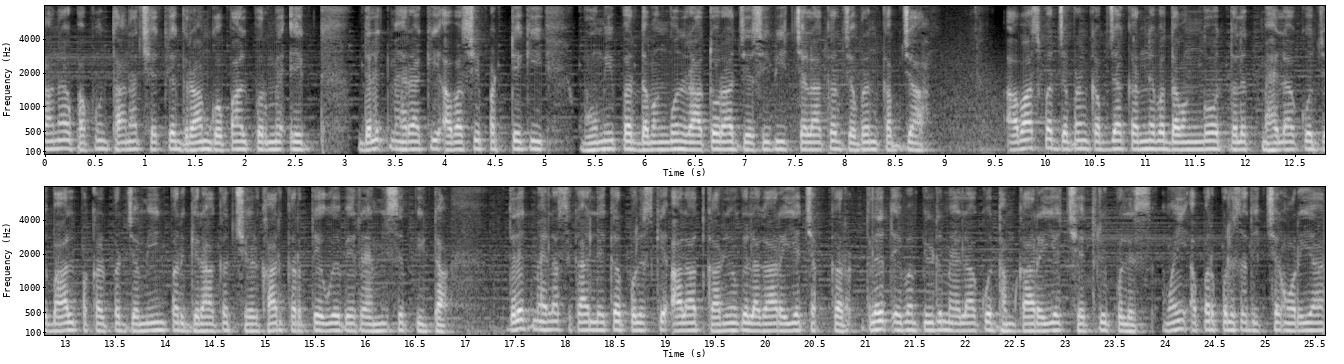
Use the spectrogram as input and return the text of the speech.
थाना पपुन थाना क्षेत्र के ग्राम गोपालपुर में एक दलित महिला की आवासीय पट्टे की भूमि पर दबंगों ने रातों रात जेसीबी चलाकर जबरन कब्जा। आवास पर जबरन कब्जा करने पर दबंगों दलित महिला को जबाल पकड़कर ज़मीन पर गिराकर छेड़छाड़ करते हुए बेरहमी से पीटा। दलित महिला शिकायत लेकर पुलिस के आला अधिकारियों के लगा रही है चक्कर। दलित एवं पीड़ित महिला को धमका रही है क्षेत्रीय पुलिस। वहीं अपर पुलिस अधीक्षक औरैया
